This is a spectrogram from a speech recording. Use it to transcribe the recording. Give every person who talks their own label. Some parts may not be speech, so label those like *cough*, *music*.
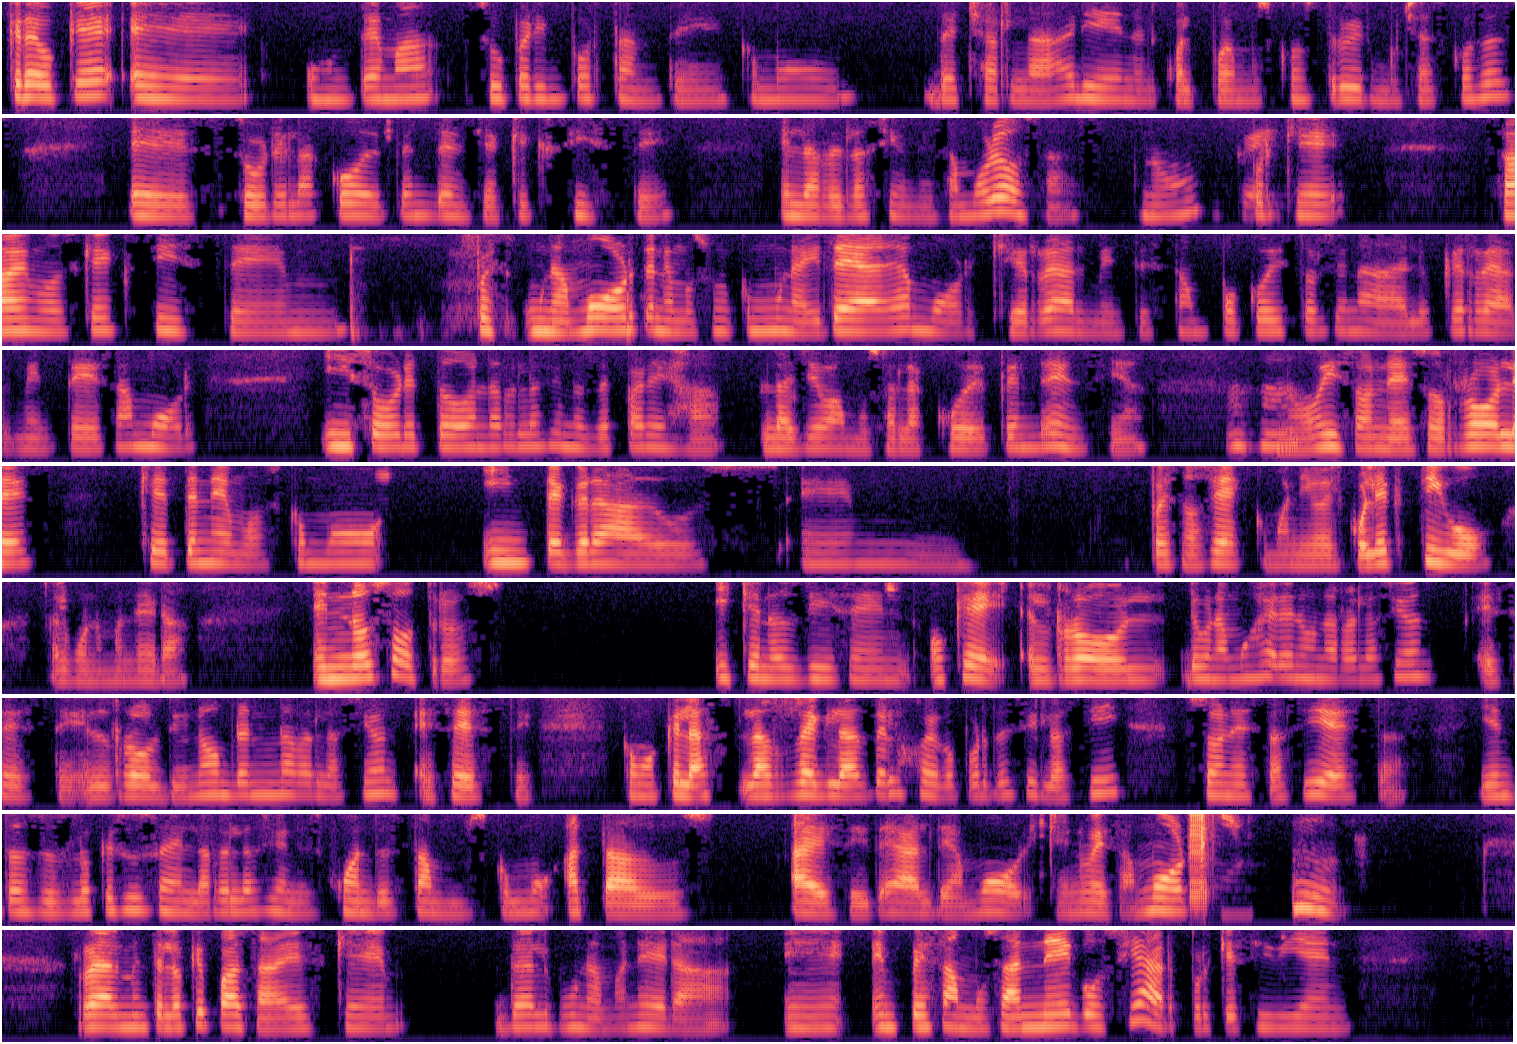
Speaker 1: creo que eh, un tema súper importante como de charlar y en el cual podemos construir muchas cosas es sobre la codependencia que existe en las relaciones amorosas, ¿no? Porque sabemos que existe pues un amor, tenemos como una idea de amor que realmente está un poco distorsionada de lo que realmente es amor y sobre todo en las relaciones de pareja la llevamos a la codependencia, ¿no? Y son esos roles que tenemos como integrados, pues no sé, como a nivel colectivo, de alguna manera, en nosotros y que nos dicen, ok, el rol de una mujer en una relación es este, el rol de un hombre en una relación es este, como que las, las reglas del juego, por decirlo así, son estas y estas. Y entonces lo que sucede en las relaciones cuando estamos como atados a ese ideal de amor, que no es amor, *clears throat* realmente lo que pasa es que de alguna manera eh, empezamos a negociar, porque si bien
